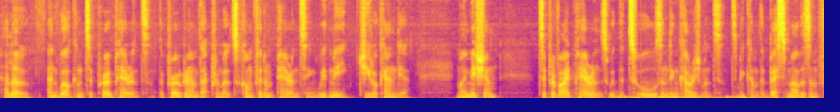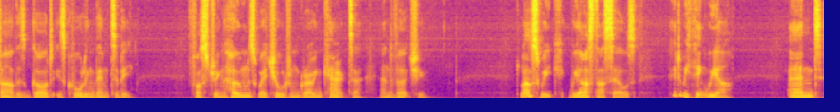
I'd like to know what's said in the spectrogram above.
Hello, and welcome to Pro Parent, the program that promotes confident parenting with me, Ciro Candia. My mission? To provide parents with the tools and encouragement to become the best mothers and fathers God is calling them to be, fostering homes where children grow in character and virtue. Last week, we asked ourselves, who do we think we are? And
